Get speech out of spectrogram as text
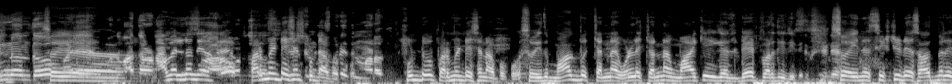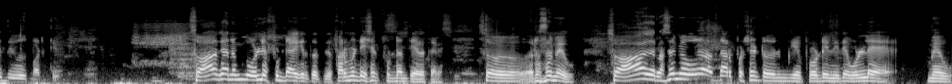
ಇನ್ನೊಂದು So, ಮಳೆ, ಒಂದು ವಾತಾವರಣ ಆಮೇಲೆ ಇನ್ನೊಂದು ಏನಂದ್ರೆ ಆ ಒಂದು fermentation food ಆಗ್ಬೇಕು. ಇದನ್ನ ಮಾಡೋದು. ಫುಡ್ಡು ಫರ್ಮೆಂಟೇಷನ್ ಆಗಬೇಕು. ಸೊ ಇದು ಮಾಗ್ಬೇಕು ಚೆನ್ನಾಗಿ ಒಳ್ಳೆ ಚೆನ್ನಾಗಿ ಮಾಕಿ ಈಗ ಡೇಟ್ ಬರ್ದಿದ್ದೀವಿ. ಸೊ ಇನ್ನು ಸಿಕ್ಸ್ಟಿ ಡೇಸ್ ಆದ್ಮೇಲೆ ಇದು ಯೂಸ್ ಮಾಡ್ತೀವಿ. ಸೊ ಆಗ ನಮ್ಗೆ ಒಳ್ಳೆ ಫುಡ್ ಆಗಿರ್ತದೆ ಫರ್ಮೆಂಟೇಷನ್ ಫುಡ್ ಅಂತ ಹೇಳ್ತಾರೆ. ಸೊ ರಸಮೇವು. ಸೊ ಆ ರಸಮೇವು ಹದಿನಾರು ಪರ್ಸೆಂಟ್ ನಿಮಗೆ ಪ್ರೋಟೀನ್ ಇದೆ ಒಳ್ಳೆ ಮೇವು.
